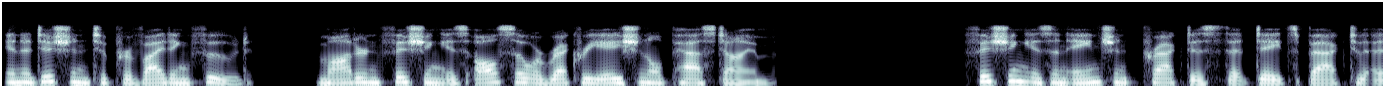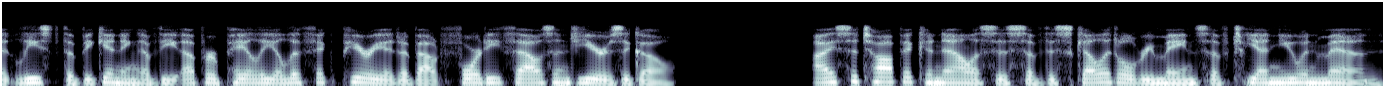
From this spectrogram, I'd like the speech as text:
In addition to providing food, modern fishing is also a recreational pastime. Fishing is an ancient practice that dates back to at least the beginning of the Upper Paleolithic period about 40,000 years ago. Isotopic analysis of the skeletal remains of Tianyuan man,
